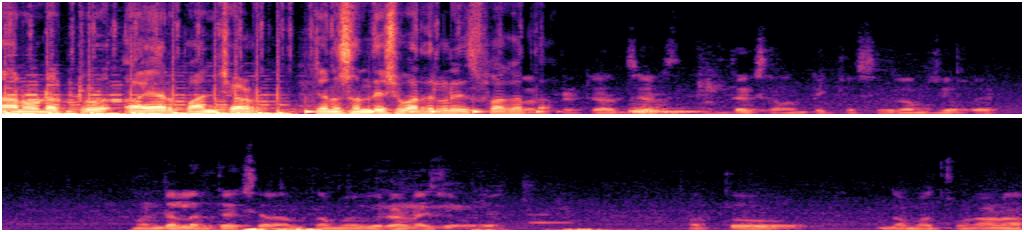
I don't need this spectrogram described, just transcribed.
ನಾನು ಡಾಕ್ಟರ್ ಆರ್ ಪಾಂಚಾಳ್. ಜನಸಂದೇಶ ವಾರ್ತೆಗಳಿಗೆ ಸ್ವಾಗತ. ಅಧ್ಯಕ್ಷರಾದ ಡಿ ಕೆ ಶಿವರಾಮ್ಜಿ ಅವರೇ, ಮಂಡಲ ಅಧ್ಯಕ್ಷರಾದ ನಮ್ಮ ವೀರಣ್ಣಜಿ ಅವರೇ, ಮತ್ತು ನಮ್ಮ ಚುನಾವಣಾ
